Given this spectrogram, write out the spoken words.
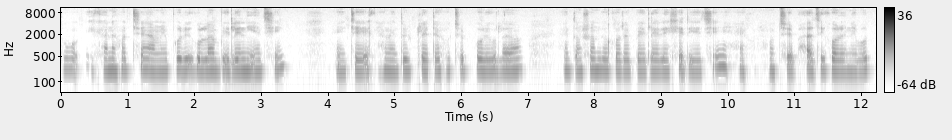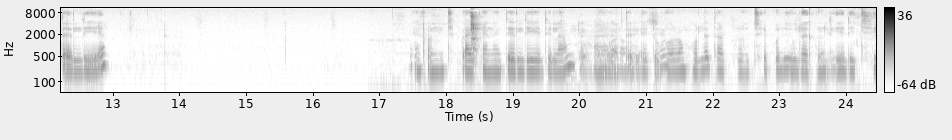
তো এখানে হচ্ছে আমি পুরিগুলা বেলে নিয়েছি। এই যে এখানে দুই প্লেটে হচ্ছে পুরিগুলা একদম সুন্দর করে বেলে রেখে দিয়েছি। এখন হচ্ছে ভাজি করে নেব তেল দিয়ে। এখন হচ্ছে প্যানে তেল দিয়ে দিলাম। আর তেল একটু গরম হলে তারপর হচ্ছে পুরিগুলো এখন দিয়ে দিচ্ছি।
